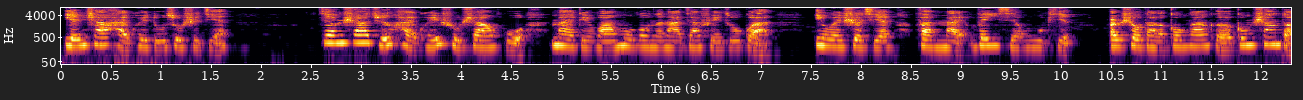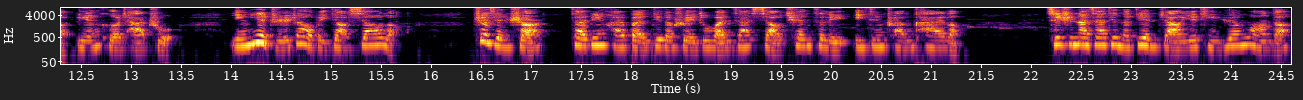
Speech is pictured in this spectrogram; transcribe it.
盐沙海葵毒素事件，将沙群海葵属珊瑚卖给王木工的那家水族馆，因为涉嫌贩卖危险物品而受到了公安和工商的联合查处，营业执照被吊销了。这件事儿。在滨海本地的水族玩家小圈子里已经传开了。其实那家店的店长也挺冤枉的，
